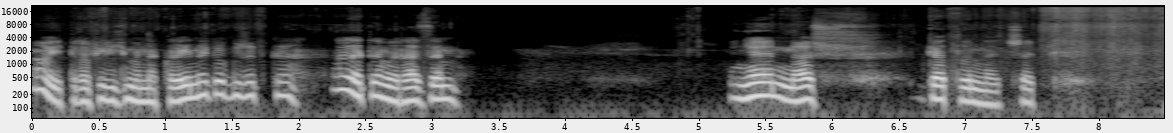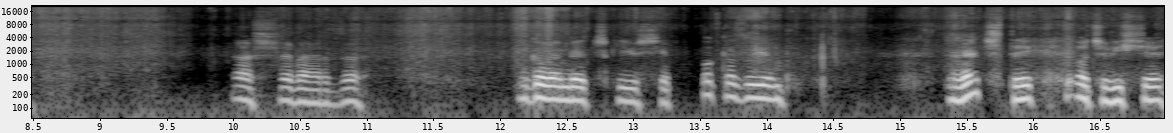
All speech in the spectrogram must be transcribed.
No i trafiliśmy na kolejnego grzybka, ale tym razem nie nasz gatuneczek. Proszę bardzo. Gołębeczki już się pokazują, lecz tych oczywiście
